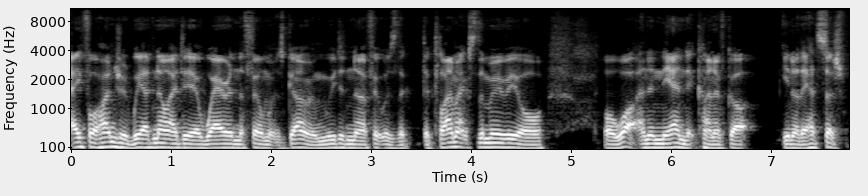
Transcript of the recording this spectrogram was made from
A400, we had no idea where in the film it was going. We didn't know if it was the, the climax of the movie or or what. And in the end, it kind of got, you know, they had such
